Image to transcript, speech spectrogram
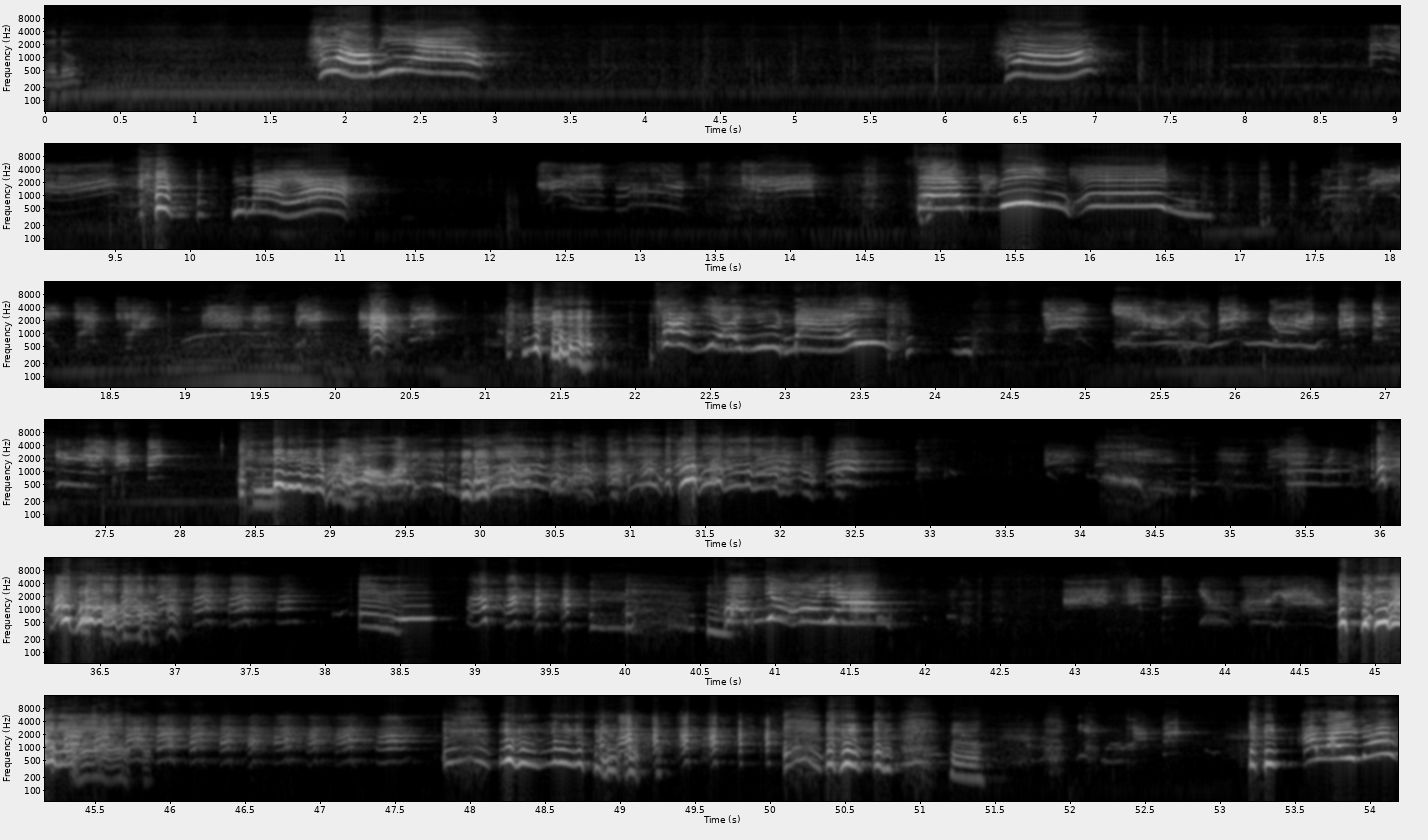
ไม่รู้ ฮัลโหลพี่แอลฮัลโหล อยู่ไหนอะแซมวิ่งเองอะชาเอียวอยู่ไหน ใครบอกว่า ผมอยู่โอยองอะไรนะ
